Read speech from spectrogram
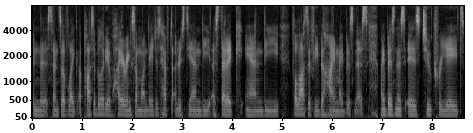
in the sense of like a possibility of hiring someone, they just have to understand the aesthetic and the philosophy behind my business. My business is to create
